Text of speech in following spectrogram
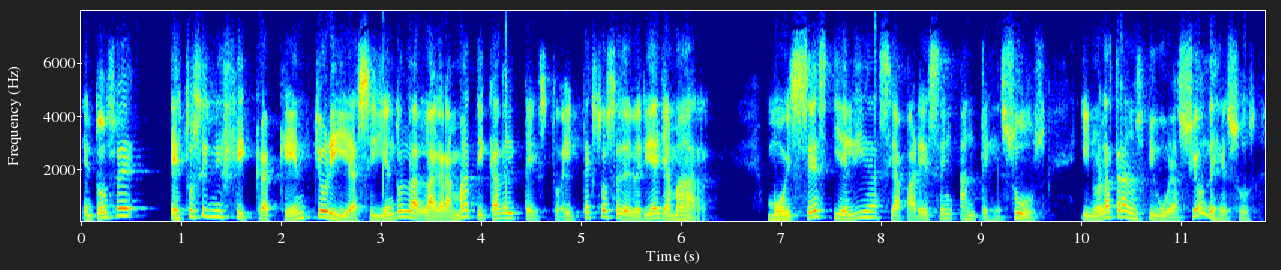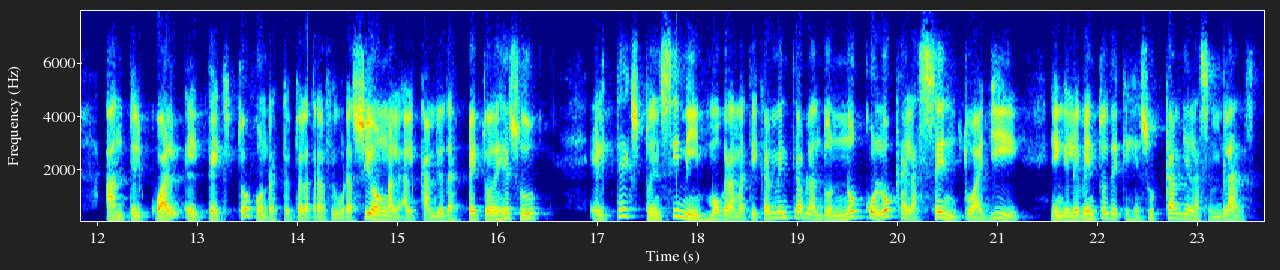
Entonces, esto significa que en teoría, siguiendo la, gramática del texto, el texto se debería llamar Moisés y Elías se aparecen ante Jesús y no la transfiguración de Jesús, ante el cual el texto, con respecto a la transfiguración, al, al cambio de aspecto de Jesús, el texto en sí mismo, gramaticalmente hablando, no coloca el acento allí en el evento de que Jesús cambie la semblanza.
